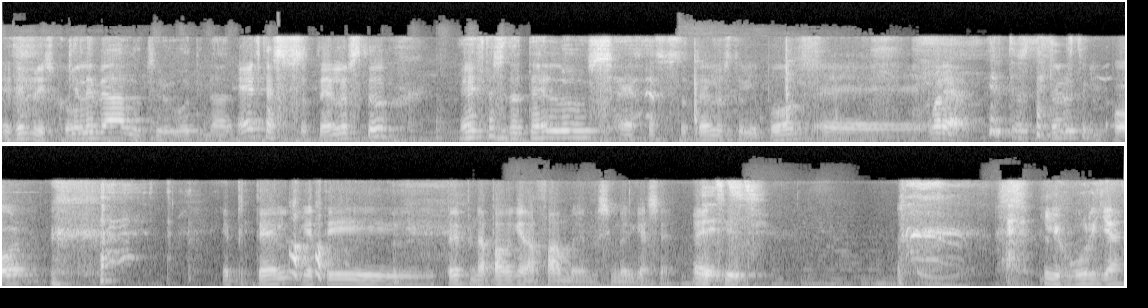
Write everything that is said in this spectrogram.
Ε, δεν βρίσκω. Και λέμε άλλο, ξέρω εγώ, την άλλη. Έφτασε στο τέλος του. Έφτασε το τέλος. Έφτασε στο τέλος του λοιπόν. Ε, Ωραία. Στο τέλος του λοιπόν. επιτέλους, γιατί πρέπει να πάμε και να φάμε μεσημεριάσε. Έτσι, έτσι. Λιγούρια.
